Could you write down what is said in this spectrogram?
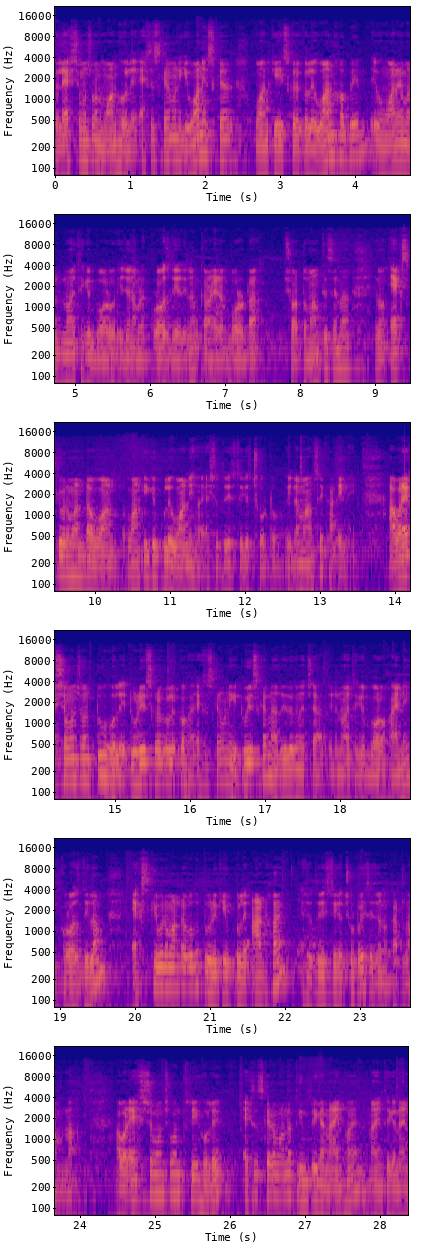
তাহলে সমান সমান ওয়ান হলে এক্স স্কোয়ার মানে কি? ওয়ান স্কোয়ার ওয়ানকে স্কোয়ার করলে ওয়ান হবে এবং ওয়ানের মান নয় থেকে বড় এই জন্য আমরা ক্রস দিয়ে দিলাম, কারণ এটা বড়টা শর্ত মানতেছে না, এবং এক্স কিউবের মানটা ওয়ান ওয়ান কে কিউব করলে ওয়ানই হয়, একশো তিরিশ থেকে ছোট, এটা মানছে কাটি নেই। আবার এক্স সমান সমান টু হলে টু স্কোয়ার করলে কি হয়? এক্স স্কোয়ার মানে কি? টু স্কোয়ার না, দুই দোকানে চার, এটা নয় থেকে বড় হয় নাই ক্রস দিলাম। এক্স কিউবের মানটা কত? টু কিউব করলে আট হয়, একশো তিরিশ থেকে ছোট হয়েছে জন্য কাটলাম না। আবার এক্স সমান সমান থ্রি হলে এক্স স্কোয়ারের মানটা তিন থেকে নাইন হয়। নাইন থেকে নাইন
